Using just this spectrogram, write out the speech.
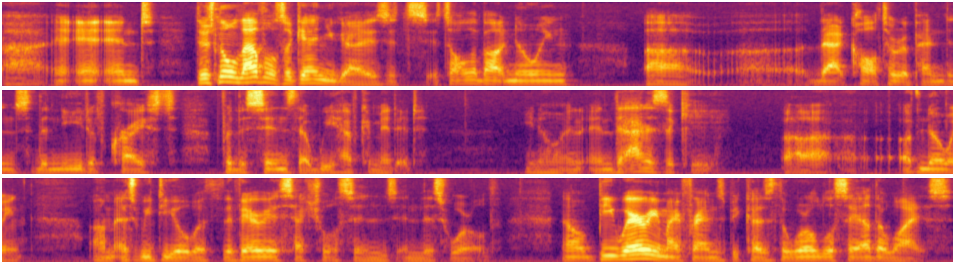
Uh, and, and, there's no levels, again, you guys. It's, it's all about knowing uh, uh, that call to repentance, the need of Christ for the sins that we have committed. You know, and, and that is the key uh, of knowing um, as we deal with the various sexual sins in this world. Now, be wary, my friends, because the world will say otherwise.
